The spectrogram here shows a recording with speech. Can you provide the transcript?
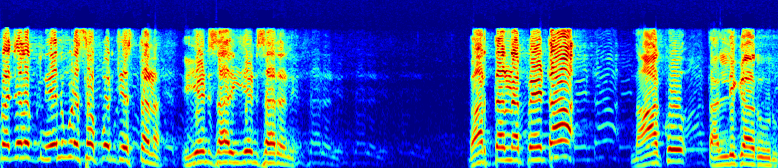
ప్రజలకు నేను కూడా సపోర్ట్ చేస్తాను. ఇయ్యండి సార్ ఇయ్యండి సార్ అని. వర్ధన్నపేట నాకు తల్లిగారు ఊరు.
